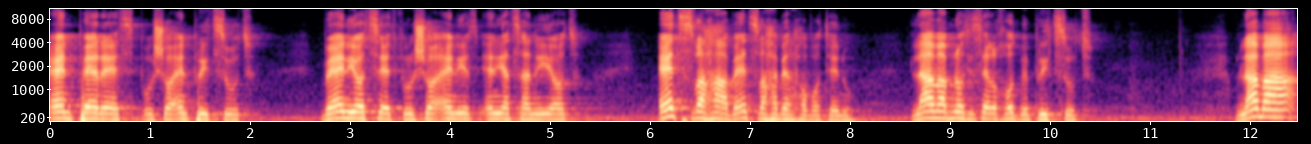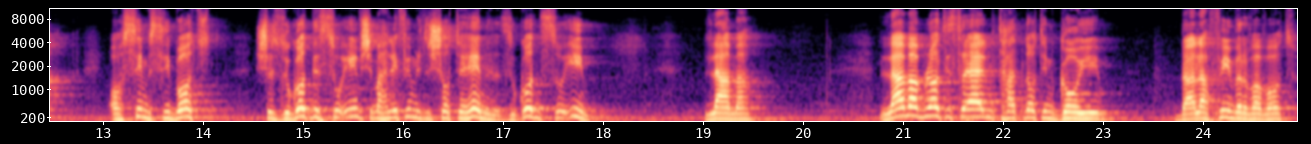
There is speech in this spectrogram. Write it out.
אין פרץ, פירושו אין פריצות, ואין יוצאת, פירושו אין, אין יצניות, אין צווחה ואין צווחה ברחובותינו. למה בנות ישראל הולכות בפריצות? למה עושים מסיבות של זוגות נשואים שמחליפים את נשותיהם, זוגות נשואים? למה? למה בנות ישראל מתחתנות עם גויים באלפים ורבבות?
